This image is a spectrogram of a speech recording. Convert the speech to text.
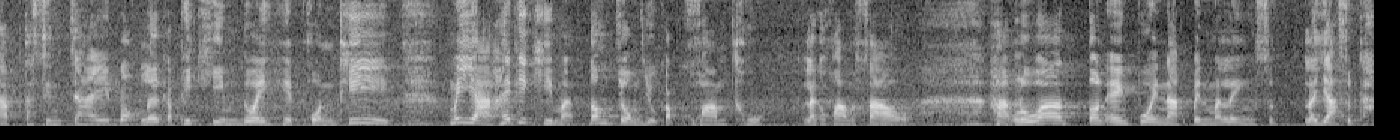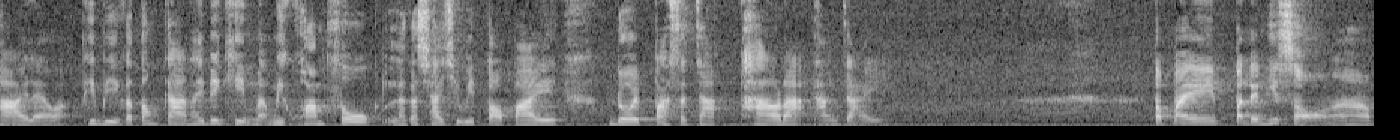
ครับตัดสินใจบอกเลิกกับพี่คิมด้วยเหตุผลที่ไม่อยากให้พี่คิมต้องจมอยู่กับความทุกข์และก็ความเศร้า หากรู้ว่าตนเองป่วยหนักเป็นมะเร็งระยะสุดท้ายแล้วพี่บีก็ต้องการให้พี่คิมมีความสุขแล้วก็ใช้ชีวิตต่อไป โดยปราศจากภาระทางใจ ต่อไปประเด็นที่สองนะครับ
